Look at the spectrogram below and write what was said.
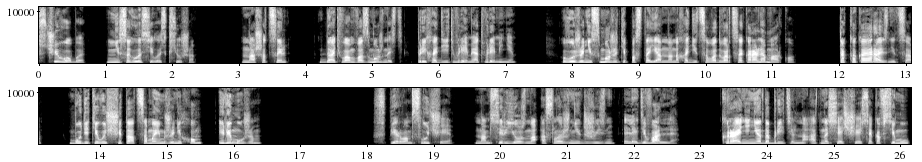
«С чего бы?» — не согласилась Ксюша. «Наша цель — дать вам возможность приходить время от времени. Вы же не сможете постоянно находиться во дворце короля Марко. Так какая разница, будете вы считаться моим женихом или мужем?» «В первом случае нам серьезно осложнит жизнь леди Валле, крайне неодобрительно относящаяся ко всему,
